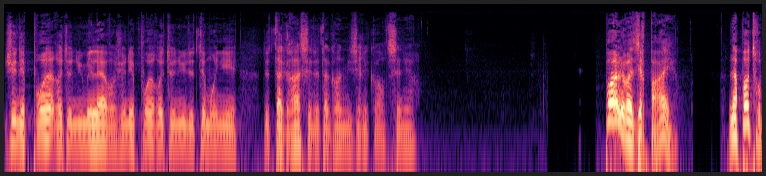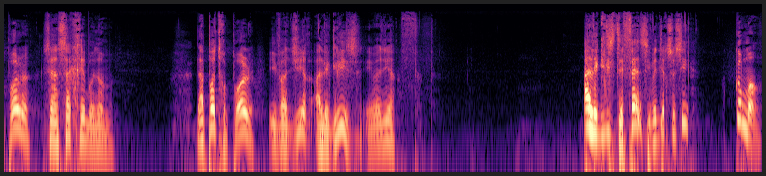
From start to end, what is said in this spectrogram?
Je n'ai point retenu mes lèvres, je n'ai point retenu de témoigner de ta grâce et de ta grande miséricorde, Seigneur. Paul va dire pareil. L'apôtre Paul, c'est un sacré bonhomme. L'apôtre Paul, il va dire à l'église, il va dire, à l'église d'Éphèse, il va dire ceci, comment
